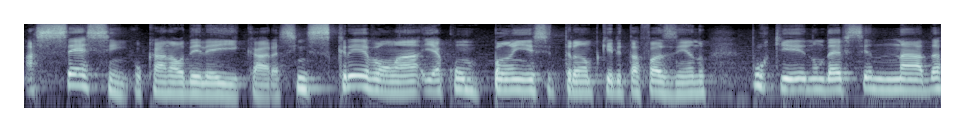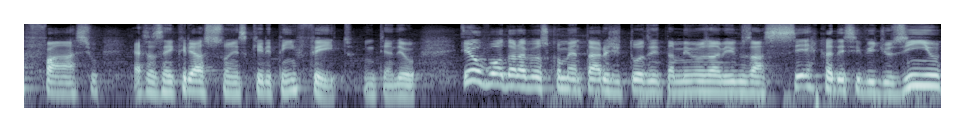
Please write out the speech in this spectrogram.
acessem o canal dele aí, cara, se inscrevam lá e acompanhem esse trampo que ele tá fazendo, porque não deve ser nada fácil essas recriações que ele tem feito, entendeu? Eu vou adorar ver os comentários de todos aí também, meus amigos, acerca desse videozinho,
